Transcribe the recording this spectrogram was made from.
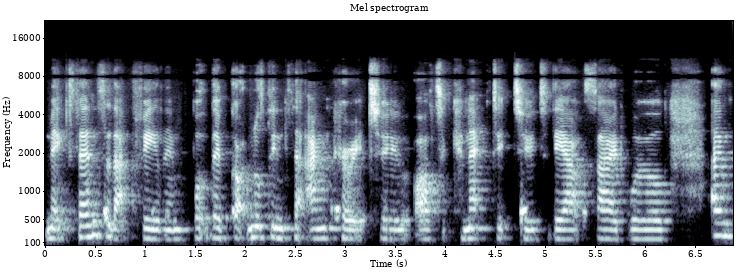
make sense of that feeling, but they've got nothing to anchor it to or to connect it to, to the outside world. And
